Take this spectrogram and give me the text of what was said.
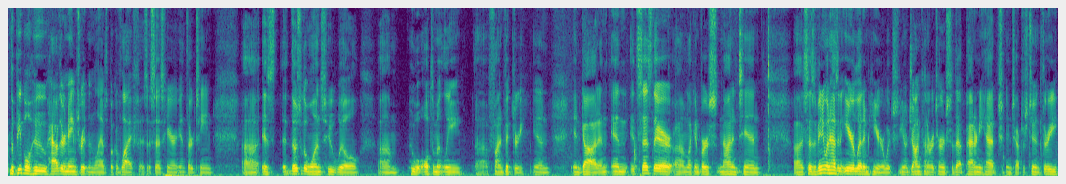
the people who have their names written in the Lamb's Book of Life, as it says here in 13, uh, is those are the ones who will um, who will ultimately uh, find victory in in God. And and it says there, um, like in verse nine and ten, Uh, it says, "If anyone has an ear, let him hear." Which you know, John kind of returns to that pattern he had in chapters two and three.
